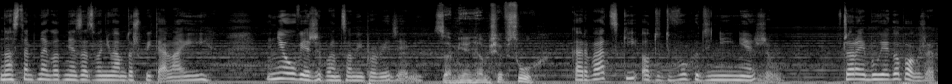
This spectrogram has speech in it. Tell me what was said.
Następnego dnia zadzwoniłam do szpitala i nie uwierzy pan, co mi powiedzieli. Zamieniam się w słuch. Karwacki od dwóch dni nie żył. Wczoraj był jego pogrzeb.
